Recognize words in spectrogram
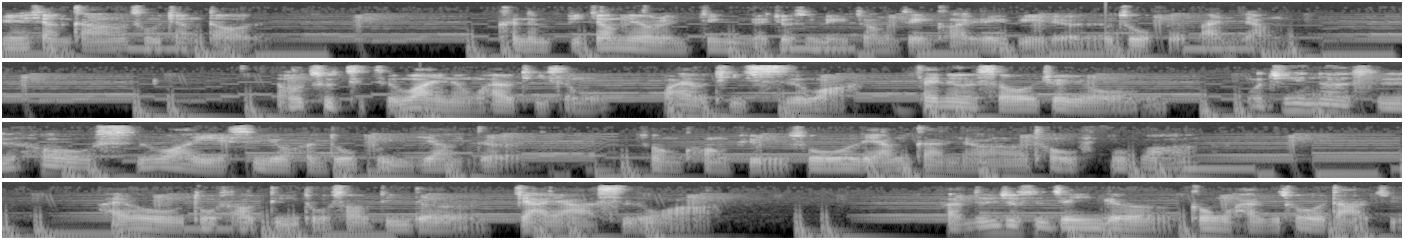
因为像刚刚所讲到的。可能比较没有人经营的就是美妆这一块类别的合作伙伴这样。然后除此之外呢，我还有提什么？我还有提丝袜，在那个时候就有，我记得那时候丝袜也是有很多不一样的状况，比如说凉感啊、透肤啊，还有多少滴多少滴的加压丝袜，反正就是这一个跟我还不错的大姐。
